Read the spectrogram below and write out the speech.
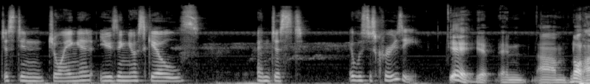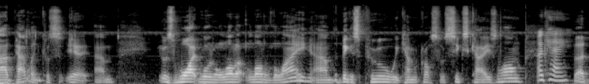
just enjoying it, using your skills, and just it was just cruisy. Yeah, yeah, and um, not hard paddling because yeah, um, it was whitewater a lot of, a lot of the way. Um, the biggest pool we come across was six k's long. Okay. But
